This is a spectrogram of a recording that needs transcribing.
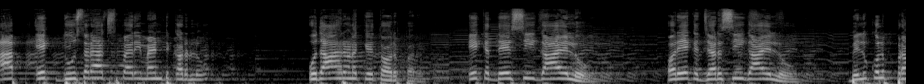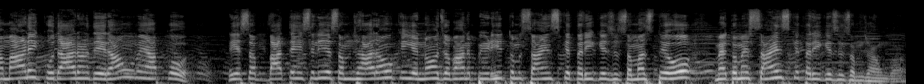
आप एक दूसरा एक्सपेरिमेंट कर लो। उदाहरण के तौर पर, एक देसी गाय लो और एक जर्सी गाय लो। बिल्कुल प्रमाणिक उदाहरण दे रहा हूँ मैं आपको। ये सब बातें इसलिए समझा रहा हूँ कि ये नौजवान पीढ़ी तुम साइंस के तरीके से समझते हो, मैं तुम्हें साइंस के तरीके से समझाऊँगा।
